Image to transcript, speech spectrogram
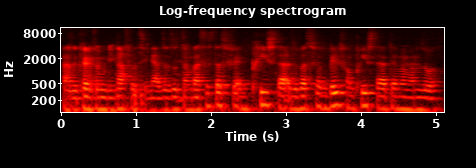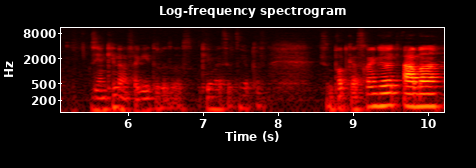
also können wir nicht nachvollziehen, also sozusagen, was ist das für ein Priester, also was für ein Bild vom Priester hat der, wenn man so sich an Kindern vergeht oder sowas. Okay, weiß jetzt nicht, ob das im Podcast reingehört, aber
